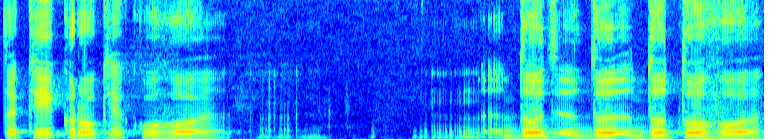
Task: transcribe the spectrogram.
такий крок, якого до, до, до того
